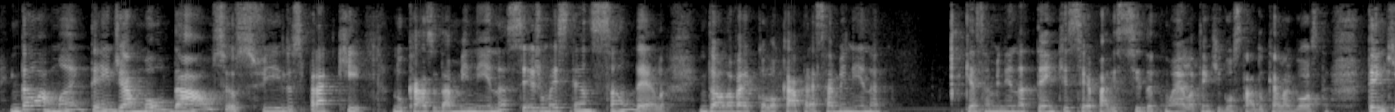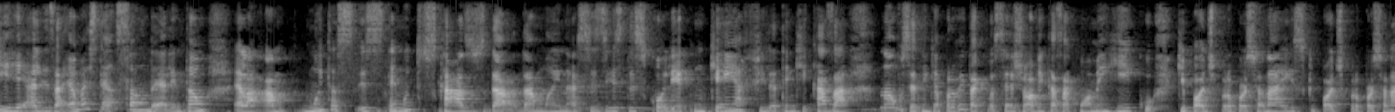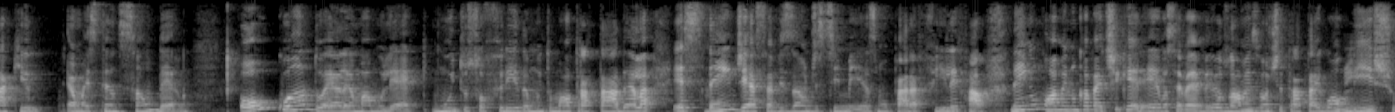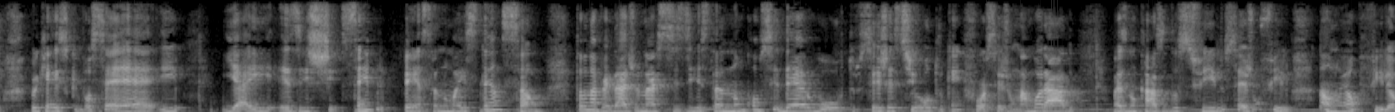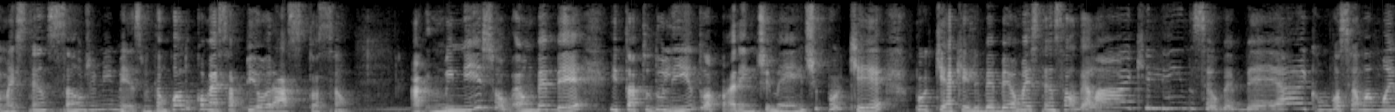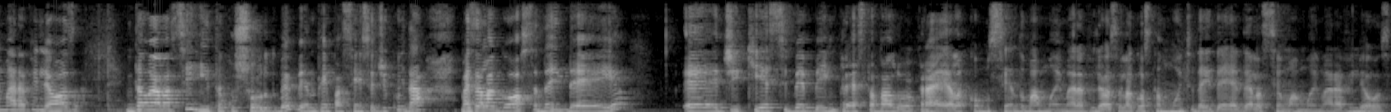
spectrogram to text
Então a mãe tende a moldar os seus filhos para que, no caso da menina, seja uma extensão dela. Então ela vai colocar para essa menina que essa menina tem que ser parecida com ela, tem que gostar do que ela gosta, tem que realizar, é uma extensão dela. Então, ela muitas existem muitos casos da, da mãe narcisista escolher com quem a filha tem que casar. Não, você tem que aproveitar que você é jovem, casar com um homem rico que pode proporcionar isso, que pode proporcionar aquilo. É uma extensão dela ou quando ela é uma mulher muito sofrida, muito maltratada, ela estende essa visão de si mesmo para a filha e fala: nenhum homem nunca vai te querer, você vai ver, os homens vão te tratar igual lixo, porque é isso que você é. E, e aí existe, sempre pensa numa extensão. Então, na verdade, o narcisista não considera o outro, seja esse outro quem for, seja um namorado, mas no caso dos filhos, seja um filho. Não, não é um filho, é uma extensão de mim mesmo. Então, quando começa a piorar a situação, no início é um bebê e tá tudo lindo, aparentemente, por quê? Porque aquele bebê é uma extensão dela. Ai, que lindo seu bebê, ai, como você é uma mãe maravilhosa. Então ela se irrita com o choro do bebê, não tem paciência de cuidar, mas ela gosta da ideia é, de que esse bebê empresta valor para ela como sendo uma mãe maravilhosa. Ela gosta muito da ideia dela ser uma mãe maravilhosa.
